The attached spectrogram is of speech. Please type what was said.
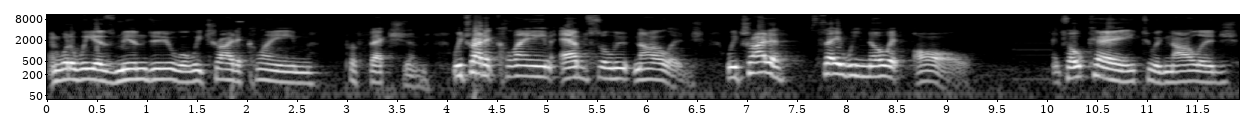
And what do we as men do? Well, we try to claim perfection. We try to claim absolute knowledge. We try to say we know it all. It's okay to acknowledge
